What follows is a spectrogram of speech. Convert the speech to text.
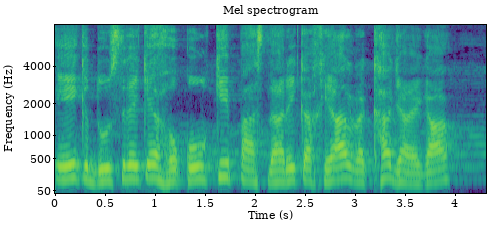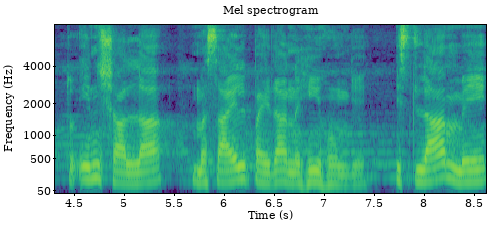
एक दूसरे के हकूक़ की पासदारी का ख्याल रखा जाएगा तो इन मसाइल पैदा नहीं होंगे। इस्लाम में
